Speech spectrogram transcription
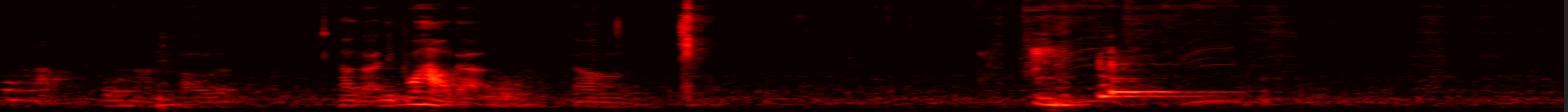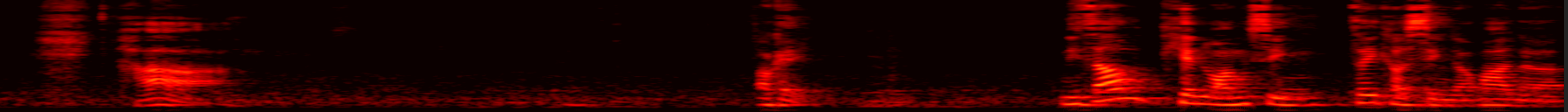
不好，不好，好的，好的，你不好的，哦。哈。OK，你知道天王星这颗星的话呢，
